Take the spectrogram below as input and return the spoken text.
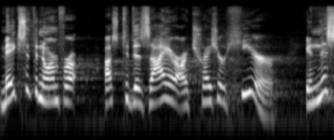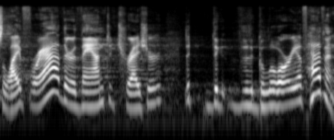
makes it the norm for us to desire our treasure here in this life rather than to treasure the, the, the, glory of heaven.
